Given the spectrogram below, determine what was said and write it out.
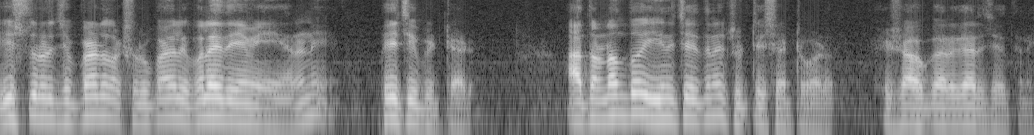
ఈశ్వరుడు చెప్పాడు లక్ష రూపాయలు ఇవ్వలేదు ఏమి అని పేచీ పెట్టాడు. ఆ తొండంతో ఈయన చేతనే చుట్టేసేట్టు వాడు ఈ షాహుకారు గారి చేతిని.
